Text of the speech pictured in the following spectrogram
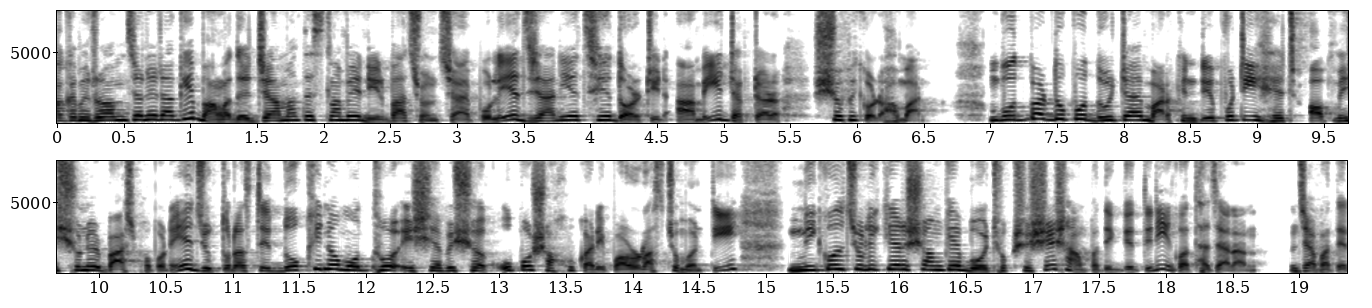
আগামী রমজানের আগে বাংলাদেশ জামাত ইসলামের নির্বাচন চায় বলে জানিয়েছে দলটির আমি ডক্টর শফিকুর রহমান। বুধবার দুপুর দুইটায় মার্কিন ডেপুটি হেড অব মিশনের বাসভবনে যুক্তরাষ্ট্রের দক্ষিণ ও মধ্য এশিয়া বিষয়ক উপসহকারী পররাষ্ট্রমন্ত্রী নিকোল চুলিকের সঙ্গে বৈঠক শেষে সাংবাদিকদের তিনি কথা জানান। জামাতের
